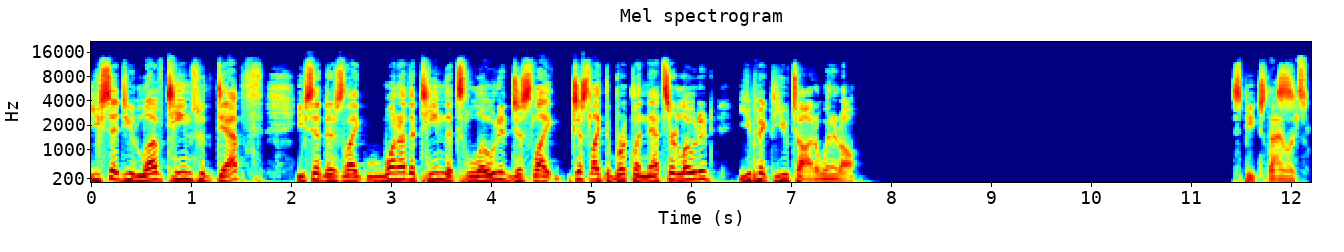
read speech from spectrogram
You said you love teams with depth. You said there's like one other team that's loaded, just like just like the Brooklyn Nets are loaded. You picked Utah to win it all. Speechless. Silence.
